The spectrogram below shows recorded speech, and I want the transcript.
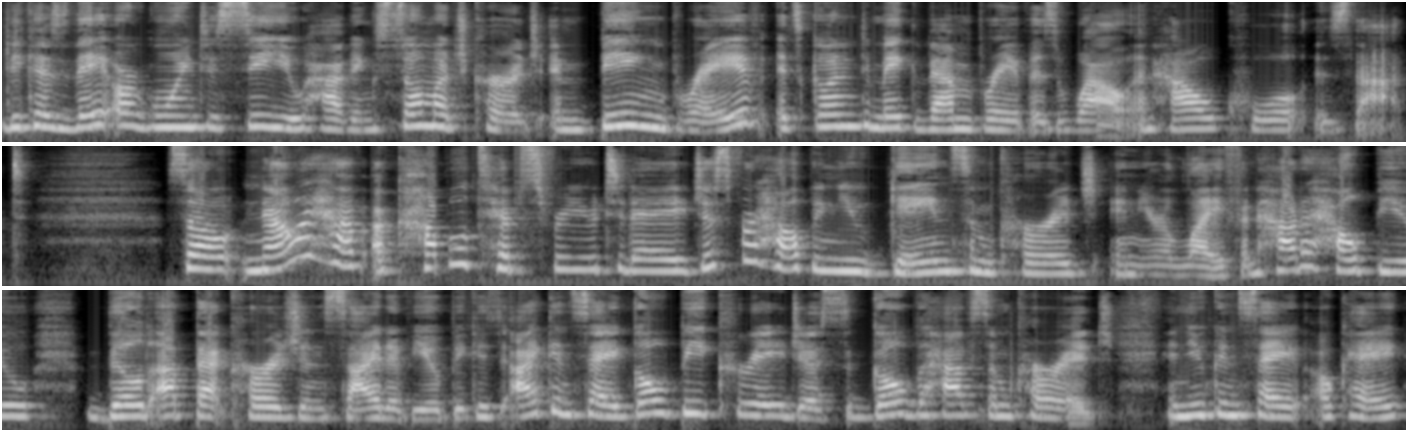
because they are going to see you having so much courage and being brave. It's going to make them brave as well. And how cool is that? So now I have a couple tips for you today just for helping you gain some courage in your life and how to help you build up that courage inside of you because I can say, go be courageous, go have some courage. And you can say, okay,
